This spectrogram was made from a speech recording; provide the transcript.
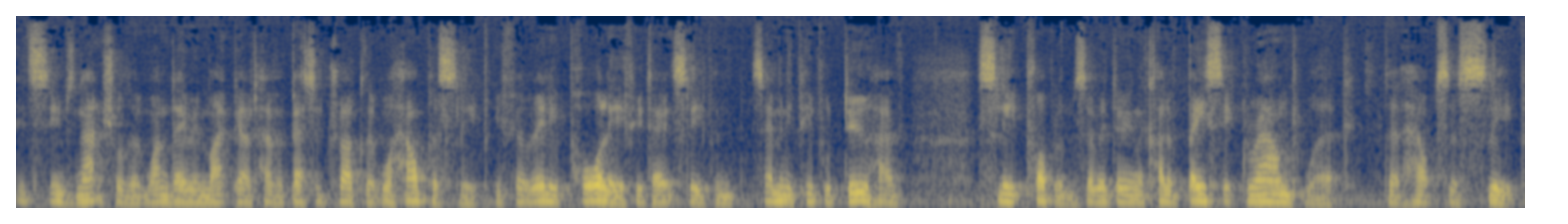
it seems natural that one day we might be able to have a better drug that will help us sleep. You feel really poorly if you don't sleep, and so many people do have sleep problems. So we're doing the kind of basic groundwork that helps us sleep.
